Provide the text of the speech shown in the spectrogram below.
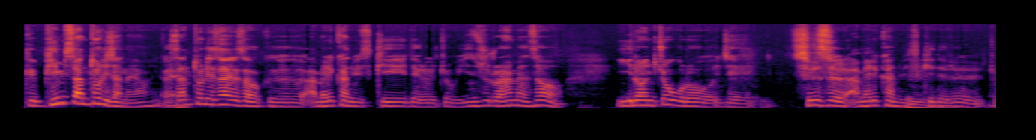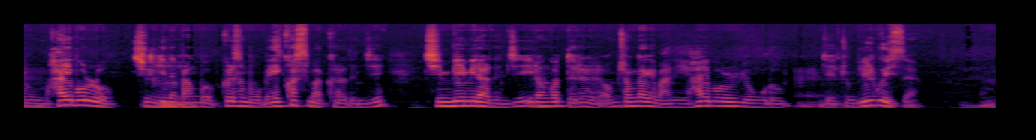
그 빔 산토리잖아요. 그러니까 네. 산토리사에서 그 아메리칸 위스키들을 좀 인수를 하면서 이런 쪽으로 이제 슬슬 American 위스키들을 좀 하이볼로 즐기는 음. 방법. 그래서 뭐 Maker's Mark라든지 Jim Beam이라든지 이런 것들을 엄청나게 많이 하이볼용으로 이제 좀 밀고 있어요. 음.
